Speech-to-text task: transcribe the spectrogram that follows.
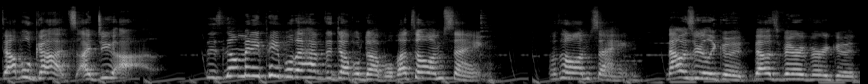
Double guts. I do. Uh, there's not many people that have the double double. That's all I'm saying. That's all I'm saying. That was really good. That was very, very good.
